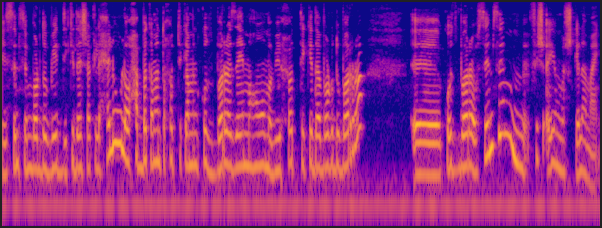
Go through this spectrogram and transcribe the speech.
السمسم برضو بيدي كده شكل حلو ولو حابة كمان تحطي كمان كزبره زي ما هو ما بيحط كده برضو بره آه، كزبره وسمسم مفيش أي مشكلة معاكي.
